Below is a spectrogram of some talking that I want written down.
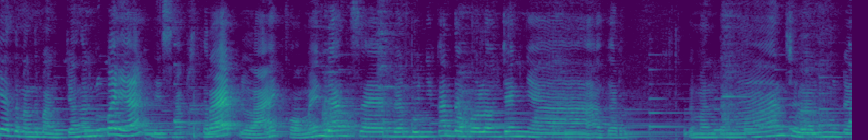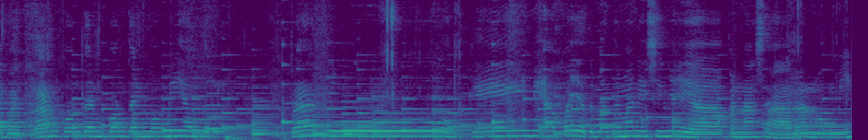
Iya teman-teman, jangan lupa ya di subscribe, like, komen, dan share dan bunyikan tombol loncengnya agar teman-teman selalu mendapatkan konten-konten momi yang terbaru. Oke, ini apa ya teman-teman isinya ya penasaran momi.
